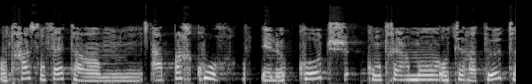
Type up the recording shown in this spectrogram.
on trace en fait un, un parcours. Et le coach, contrairement au thérapeute,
